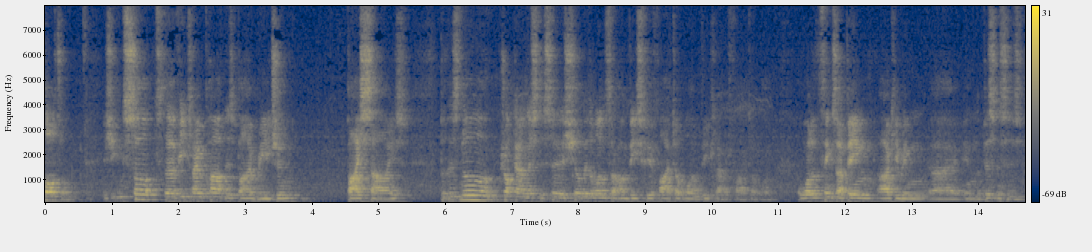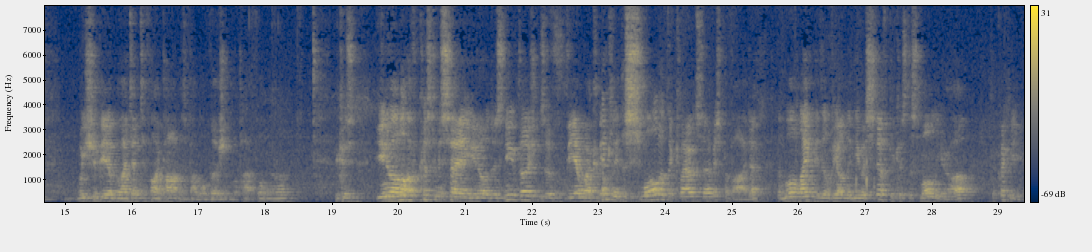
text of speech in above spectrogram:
portal is you can sort the vCloud partners by region, by size, but there's no drop-down list that says show me the ones that are on vSphere 5.1, vCloud 5.1. One of the things I've been arguing uh, in the business is we should be able to identify partners by what version of the platform they're on. Because, you know, a lot of customers say, you know, there's new versions of VMware. Particularly the smaller the cloud service provider, the more likely they'll be on the newest stuff because the smaller you are, the quicker you.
